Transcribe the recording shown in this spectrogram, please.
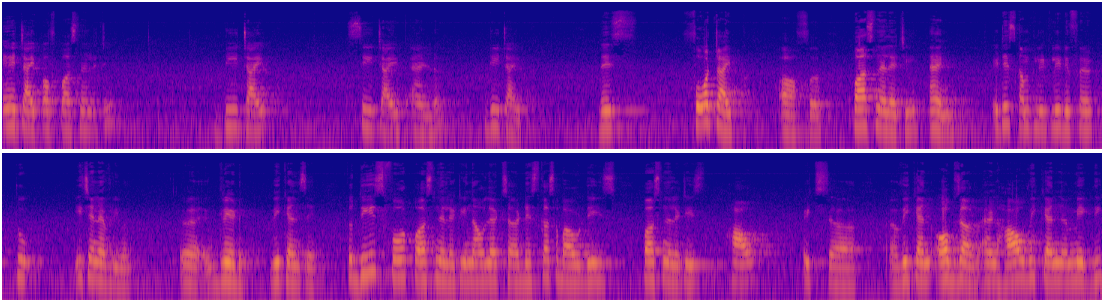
A type of personality B type, C type and D type. This four type of uh, personality and it is completely different to each and every one uh, grade we can say. So these four personality now let's uh, discuss about these personalities how it's uh, uh we can observe and how we can make the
